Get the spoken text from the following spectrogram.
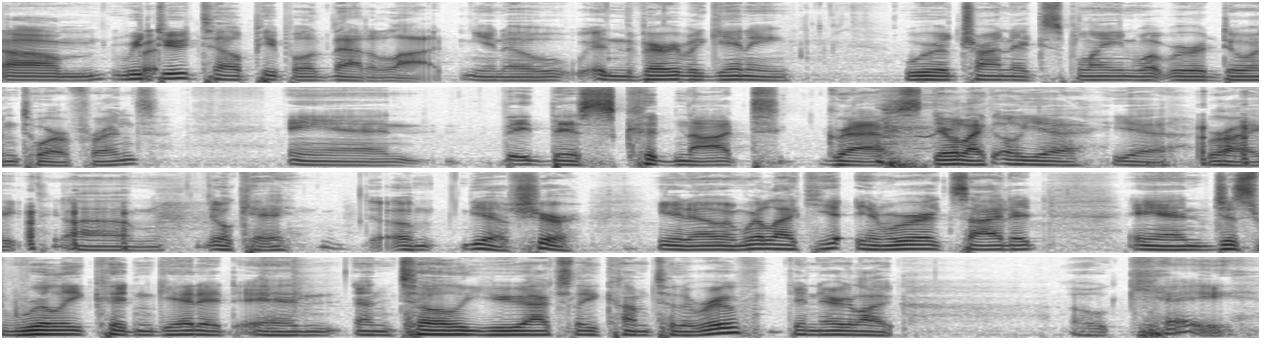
um, We but- do tell people that a lot. You know, in the very beginning, we were trying to explain what we were doing to our friends, and they this could not grasp. they were like, "Oh yeah, yeah, right, um, okay, um, yeah, sure," you know. And we're like, "Yeah," and we're excited, and just really couldn't get it. And until you actually come to the roof, then they're like, okay,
